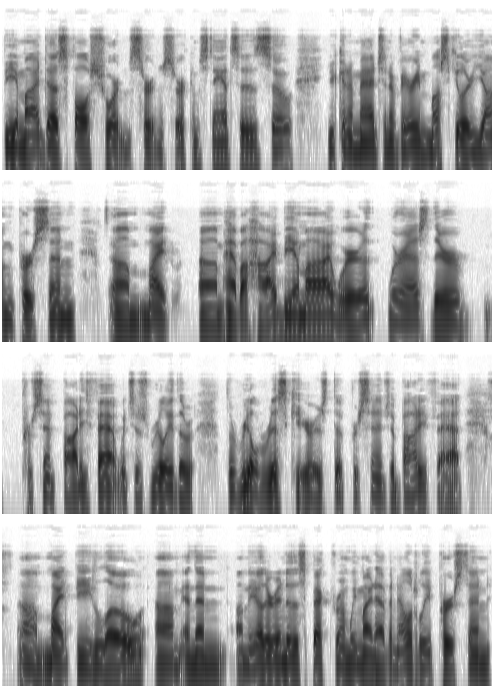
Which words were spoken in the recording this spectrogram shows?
BMI does fall short in certain circumstances. So you can imagine a very muscular young person um, might um, have a high BMI, where whereas their percent body fat, which is really the the real risk here, is the percentage of body fat um, might be low. Um, and then on the other end of the spectrum, we might have an elderly person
